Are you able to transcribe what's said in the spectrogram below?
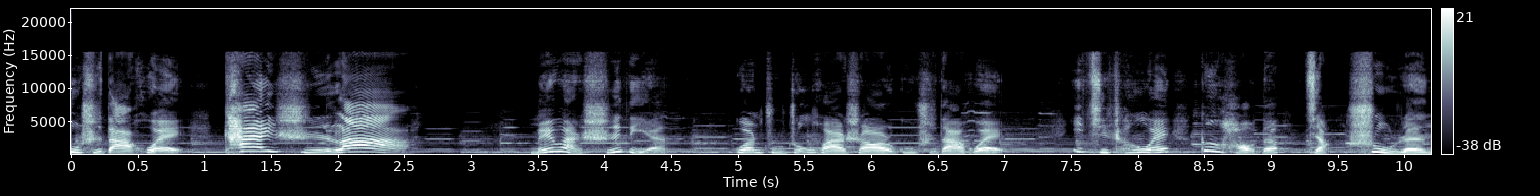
故事大会开始啦！每晚十点，关注《中华少儿故事大会》，一起成为更好的讲述人。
